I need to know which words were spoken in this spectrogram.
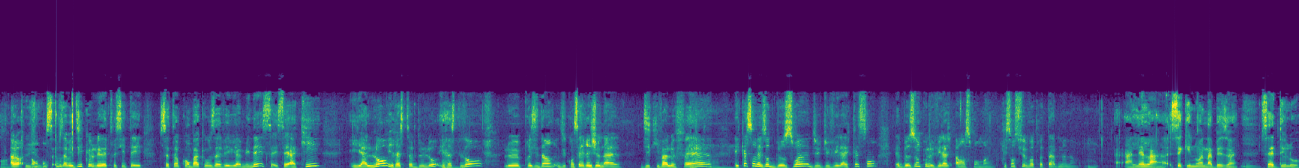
euh, Alors, on- on vous avez dit que l'électricité, c'est un combat que vous avez eu à mener, c'est acquis. Il y a l'eau, il reste de l'eau, il Ah. reste l'eau, le président du conseil régional dit qu'il va le faire. Et quels sont les autres besoins du, du village? Quels sont les besoins que le village a en ce moment, qui sont sur votre table maintenant? Allez là, ce que nous on a besoin, c'est de l'eau.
